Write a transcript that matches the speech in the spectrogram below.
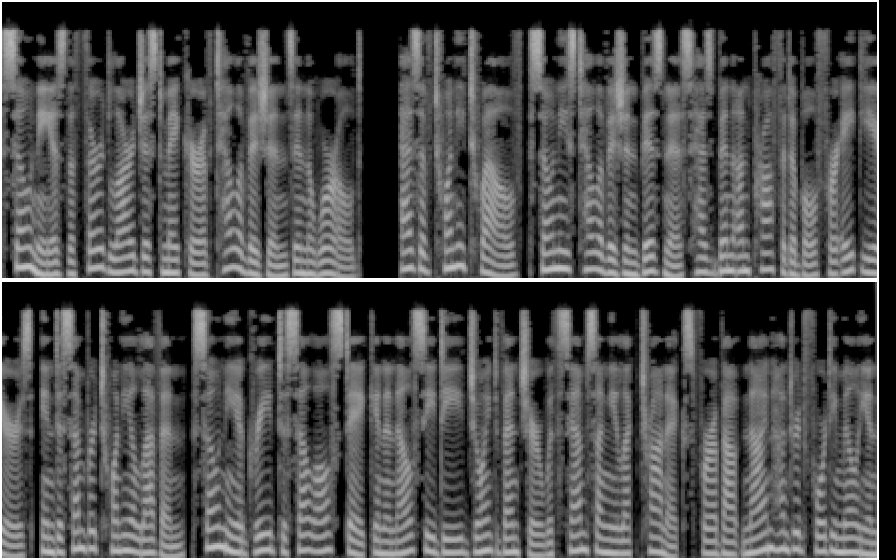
Sony is the third largest maker of televisions in the world. As of 2012, Sony's television business has been unprofitable for eight years. In December 2011, Sony agreed to sell all stake in an LCD joint venture with Samsung Electronics for about $940 million.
